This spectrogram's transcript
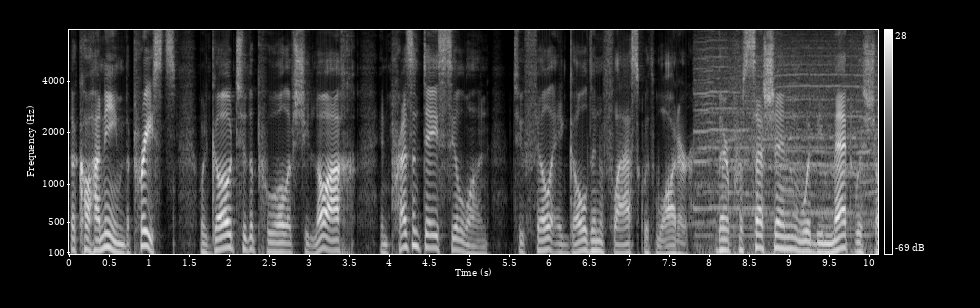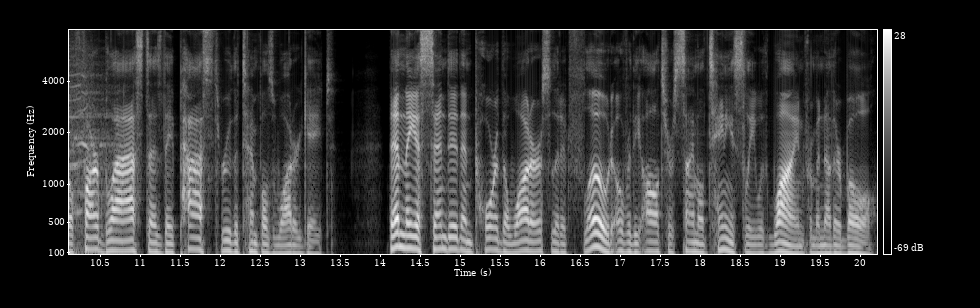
the Kohanim, the priests, would go to the pool of Shiloach in present day Silwan to fill a golden flask with water. Their procession would be met with shofar blast as they passed through the temple's water gate. Then they ascended and poured the water so that it flowed over the altar simultaneously with wine from another bowl.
